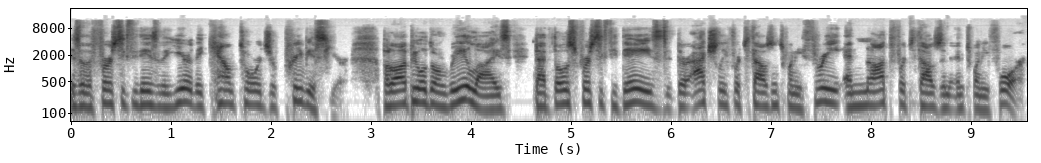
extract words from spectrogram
is that the first 60 days of the year, they count towards your previous year. But a lot of people don't realize that those first 60 days, they're actually for 2023 and not for 2024.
